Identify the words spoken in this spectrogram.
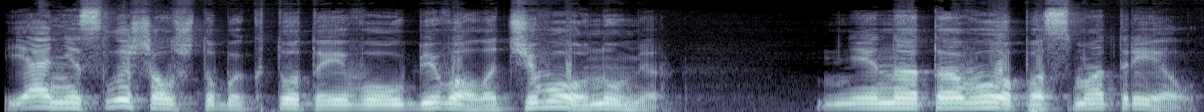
Я не слышал, чтобы кто-то его убивал. От чего он умер? Не на того посмотрел.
